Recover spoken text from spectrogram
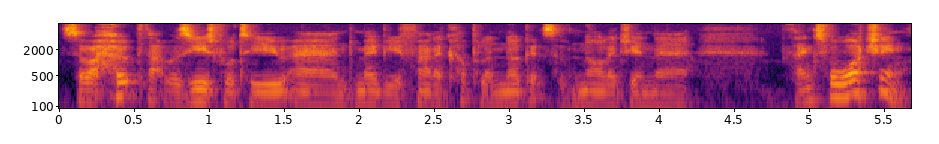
So I hope that was useful to you and maybe you found a couple of nuggets of knowledge in there. Thanks for watching.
